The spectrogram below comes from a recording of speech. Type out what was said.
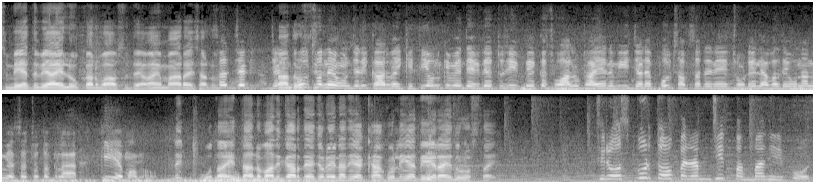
ਸਮੇਤ ਵਿਆਜ ਲੋਕਾਂ ਨੂੰ ਵਾਪਸ ਦੇਵਾਂਗੇ ਮਹਾਰਾਜ ਸਾਨੂੰ ਸਰ ਜਿਹੜੀ ਪੁਲਿਸ ਨੇ ਹੁਣ ਜਿਹੜੀ ਕਾਰਵਾਈ ਕੀਤੀ ਹੈ ਉਹਨੂੰ ਕਿਵੇਂ ਦੇਖਦੇ ਹੋ ਤੁਸੀਂ? ਇੱਕ ਸਵਾਲ ਉਠਾਏ ਨੇ ਵੀ ਜਿਹੜੇ ਪੁਲਿਸ ਅਫਸਰ ਨੇ ਛੋਟੇ ਲੈਵਲ ਦੇ ਉਹਨਾਂ ਨੂੰ ਐਸਐਚਓ ਤੱਕ ਲਾਇਆ। ਕੀ ਹੈ ਮਾਮਲਾ? ਨਹੀਂ ਉਹ ਤਾਂ ਅਸੀਂ ਧੰਨਵਾਦ ਕਰਦੇ ਹਾਂ ਚਲੋ ਇਹਨਾਂ ਦੀਆਂ ਅੱਖਾਂ ਖੋਲੀਆਂ ਦੇਰ ਆਏ ਦਰੁਸਤ ਆਏ। ਫਿਰੋਜ਼ਪੁਰ ਤੋਂ ਪਰਮਜੀਤ ਪੰਮਾ ਦੀ ਰਿਪੋਰਟ।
